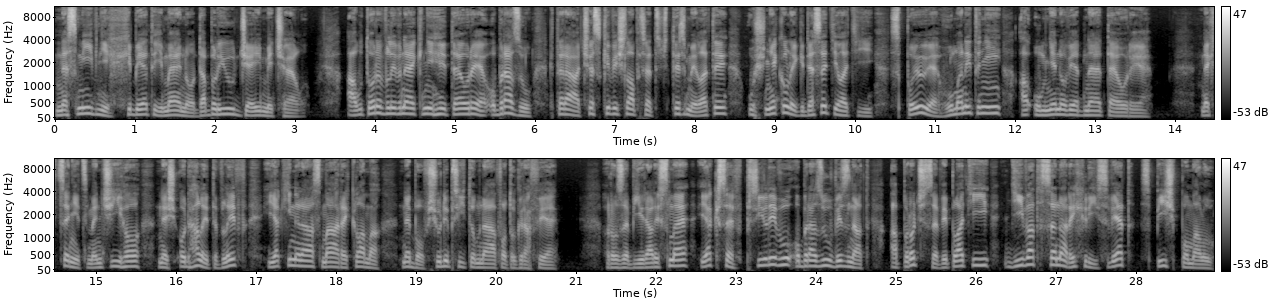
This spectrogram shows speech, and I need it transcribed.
nesmí v nich chybět jméno W. J. Mitchell. Autor vlivné knihy Teorie obrazu, která česky vyšla před čtyřmi lety, už několik desetiletí spojuje humanitní a uměnovědné teorie. Nechce nic menšího, než odhalit vliv, jaký na nás má reklama nebo všudy přítomná fotografie. Rozebírali jsme, jak se v přílivu obrazů vyznat a proč se vyplatí dívat se na rychlý svět spíš pomalu.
